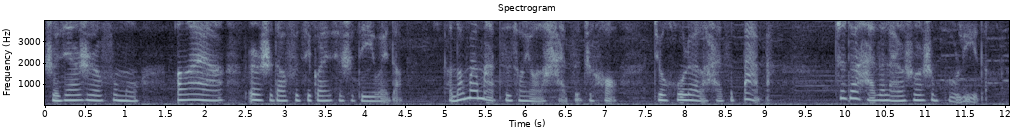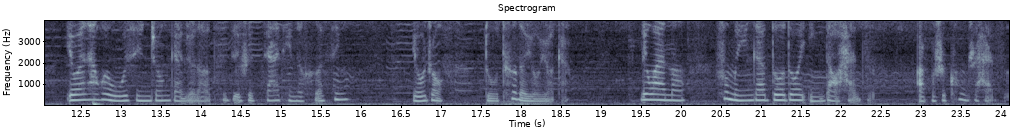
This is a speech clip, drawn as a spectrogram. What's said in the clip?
首先是父母恩爱啊，认识到夫妻关系是第一位的。很多妈妈自从有了孩子之后，就忽略了孩子爸爸，这对孩子来说是不利的，因为他会无形中感觉到自己是家庭的核心，有种独特的优越感。另外呢。父母应该多多引导孩子，而不是控制孩子。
